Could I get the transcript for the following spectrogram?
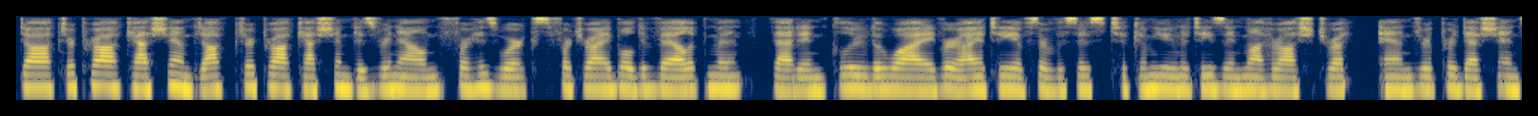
Dr. Prakasham Dr. Prakasham is renowned for his works for tribal development that include a wide variety of services to communities in Maharashtra, Andhra Pradesh and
